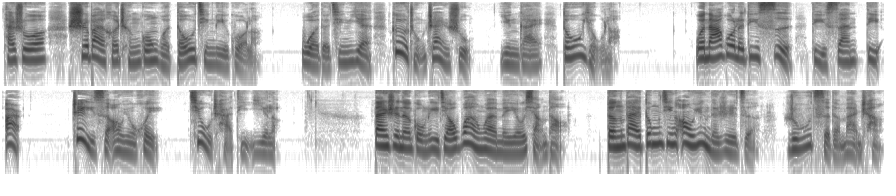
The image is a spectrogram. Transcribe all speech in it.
她说：“失败和成功我都经历过了，我的经验、各种战术应该都有了。我拿过了第四、第三、第二，这一次奥运会。”就差第一了，但是呢，巩立姣万万没有想到，等待东京奥运的日子如此的漫长。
